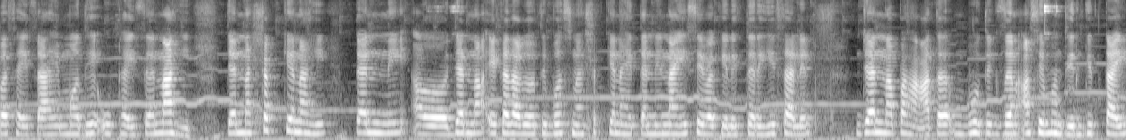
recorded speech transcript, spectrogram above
बसायचं आहे मध्ये उठायचं नाही. ज्यांना शक्य नाही त्यांनी ज्यांना एका जागेवरती बसणं शक्य नाही त्यांनी नाही सेवा केली तरीही चालेल. ज्यांना पहा आता बहुतेक जण असे म्हणतील की ताई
